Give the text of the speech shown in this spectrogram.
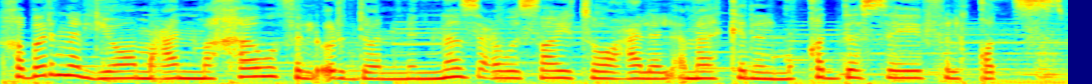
خبرنا اليوم عن مخاوف الأردن من نزع وصايته على الأماكن المقدسة في القدس.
